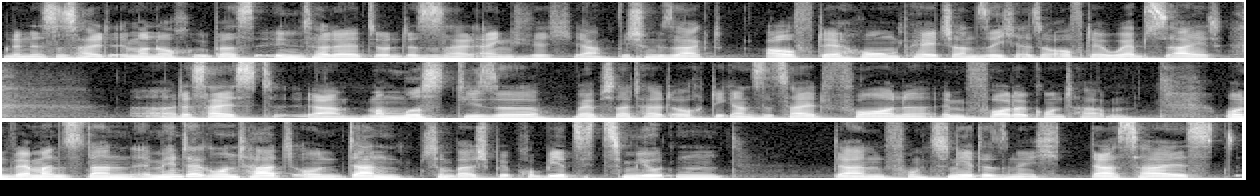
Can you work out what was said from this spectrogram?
dann ist es halt immer noch übers Internet und es ist halt eigentlich, ja, wie schon gesagt, auf der Homepage an sich, also auf der Website. Äh, das heißt, ja, man muss diese Website halt auch die ganze Zeit vorne im Vordergrund haben. Und wenn man es dann im Hintergrund hat und dann zum Beispiel probiert, sich zu muten, dann funktioniert es nicht. Das heißt,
